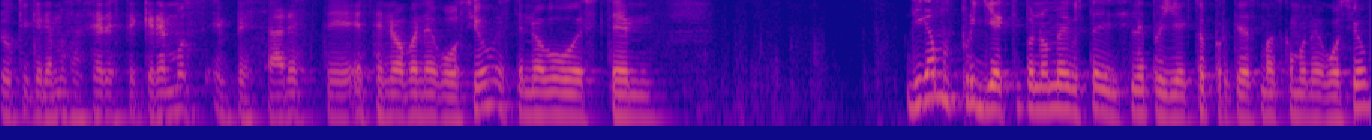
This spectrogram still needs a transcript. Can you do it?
lo que queremos hacer, este, queremos empezar este, este nuevo negocio, este nuevo, este, digamos proyecto, pero no me gusta decirle proyecto porque es más como negocio.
